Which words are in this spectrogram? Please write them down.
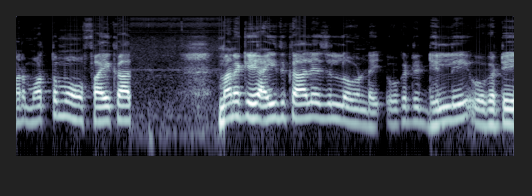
మరి మొత్తము ఫైవ్ కా మనకి ఐదు కాలేజీల్లో ఉన్నాయి ఒకటి ఢిల్లీ ఒకటి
